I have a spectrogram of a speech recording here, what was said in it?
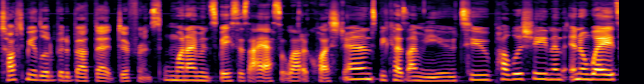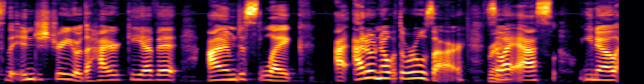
Talk to me a little bit about that difference. When I'm in spaces, I ask a lot of questions because I'm new to publishing and in a way to the industry or the hierarchy of it. I'm just like, I, I don't know what the rules are. Right. So I ask, you know,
